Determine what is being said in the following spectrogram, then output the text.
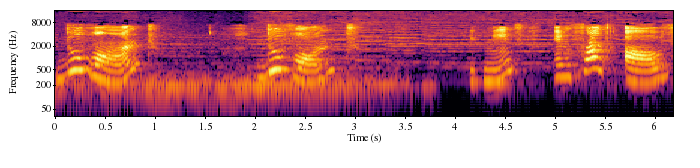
Devant. Devant. It means in front of.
